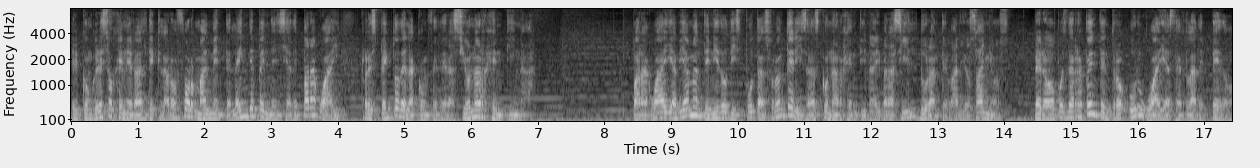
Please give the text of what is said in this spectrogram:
el Congreso General declaró formalmente la independencia de Paraguay respecto de la Confederación Argentina. Paraguay había mantenido disputas fronterizas con Argentina y Brasil durante varios años, pero pues de repente entró Uruguay a hacerla de pedo,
